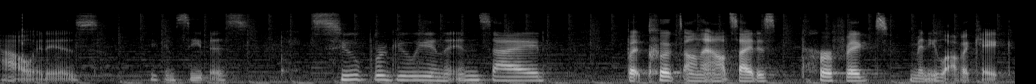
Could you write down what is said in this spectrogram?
how it is. You can see this super gooey in the inside, but cooked on the outside is perfect mini lava cake.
